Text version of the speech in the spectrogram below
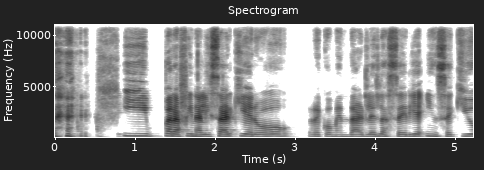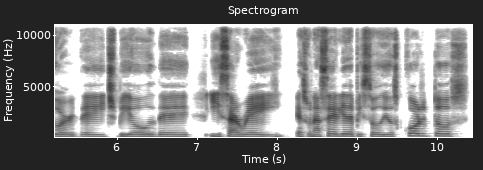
y para finalizar, quiero recomendarles la serie Insecure de HBO de Issa Rae. Es una serie de episodios cortos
